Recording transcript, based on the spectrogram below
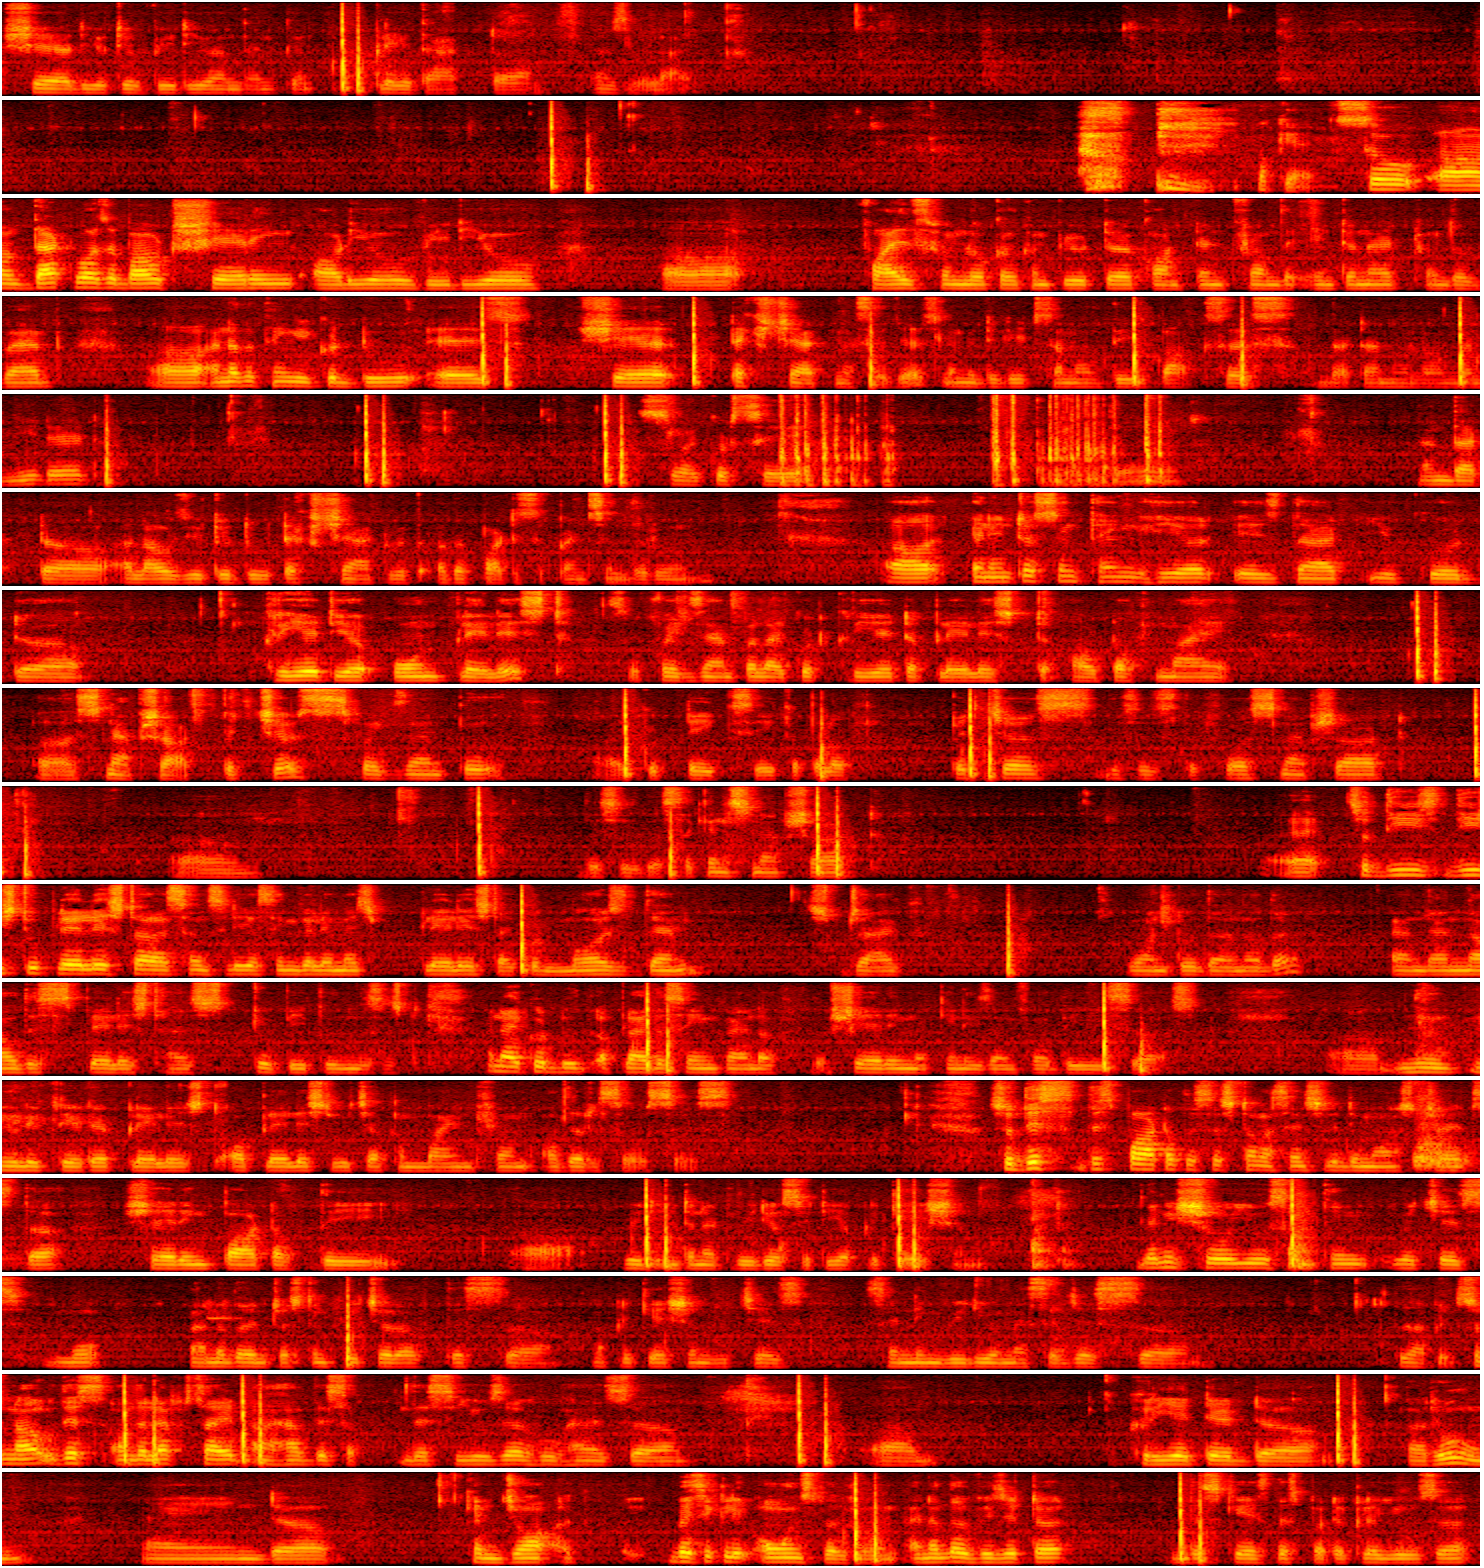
shared YouTube video and then can play that uh, as you like okay so uh, that was about sharing audio video uh, files from local computer content from the internet from the web. Uh, another thing you could do is share text chat messages. Let me delete some of these boxes that are no longer needed. So I could say and that uh, allows you to do text chat with other participants in the room uh, an interesting thing here is that you could uh, create your own playlist. So for example I could create a playlist out of my uh, snapshot pictures for example. I could take say a couple of pictures. This is the first snapshot um, this is the second snapshot uh, so these these two playlists are essentially a single image playlist. I could merge them. Just drag one to the another and then now this playlist has two people in the system and I could do, apply the same kind of sharing mechanism for these uh, uh, new newly created playlist or playlist which are combined from other sources. So this this part of the system essentially demonstrates the sharing part of the uh, Internet Video City application. Let me show you something which is more another interesting feature of this uh, application, which is sending video messages. Um, so now this on the left side, I have this this user who has uh, um, created uh, a room and uh, can join basically owns the room another visitor in this case this particular user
